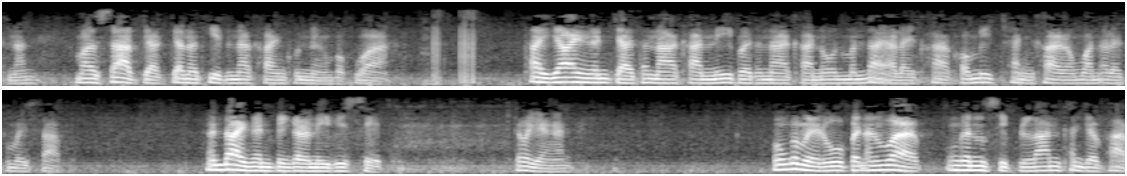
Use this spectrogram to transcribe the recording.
บนั้น มาทราบจากเจ้าหน้าที่ธนาคารคนหนึ่งบอกว่า ถ้าย้ายเงินจากธนาคารนี้ไปธนาคารโน้นมันได้อะไรค่าคอมมิชชั่นค่ารางวัลอะไรก็ไม่ทราบมันได้เงินเป็นกรณีพิเศษ ก็อย่างนั้น ผมก็ไม่รู้เป็นอันว่า เงินสิบล้านท่านจะภาพ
